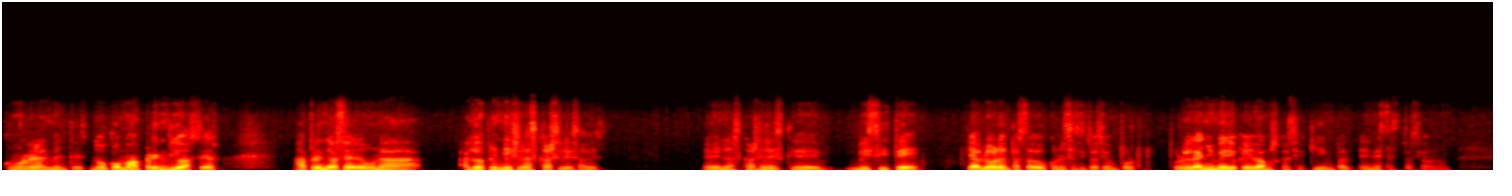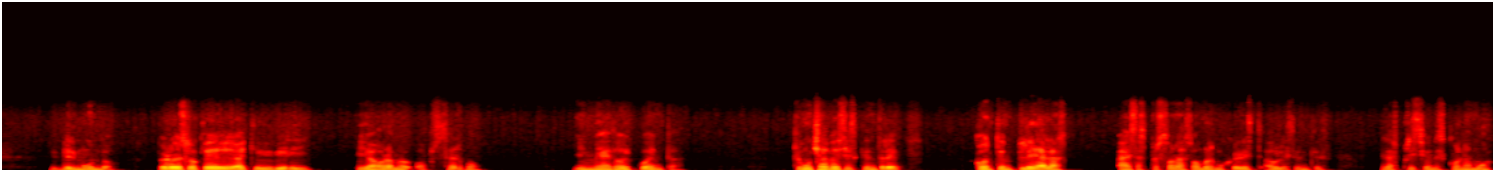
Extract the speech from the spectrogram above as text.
Como realmente es. No como aprendió a ser. Aprendió a ser una... Yo aprendí eso en las cárceles, ¿sabes? En las cárceles que visité, y hablo ahora en pasado con esa situación por, por el año y medio que llevamos casi aquí en, esta situación del mundo. Pero es lo que hay que vivir y, y ahora me observo y me doy cuenta que muchas veces que entré, contemplé a, las, a esas personas, hombres, mujeres, adolescentes, en las prisiones con amor,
